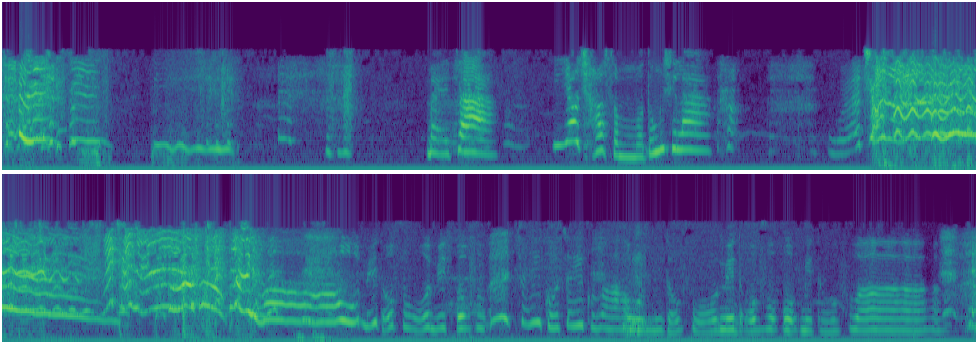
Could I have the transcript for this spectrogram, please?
妹子啊，你要瞧什么东西啦？我要抢人！你抢啊！哎呀，阿弥陀佛，阿弥陀佛，这个这个啊，阿弥陀佛，阿弥陀佛，阿弥陀佛啊！哎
